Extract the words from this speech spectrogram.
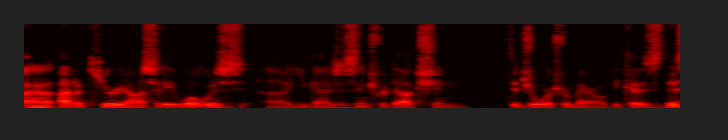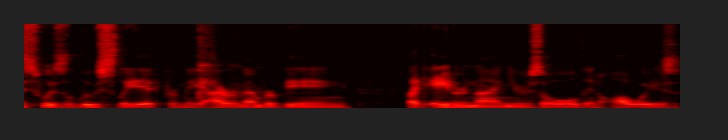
Uh, out of curiosity, what was uh, you guys' introduction to George Romero? Because this was loosely it for me. I remember being like eight or nine years old and always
